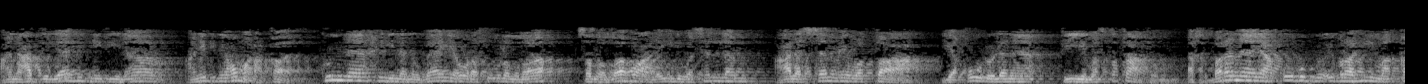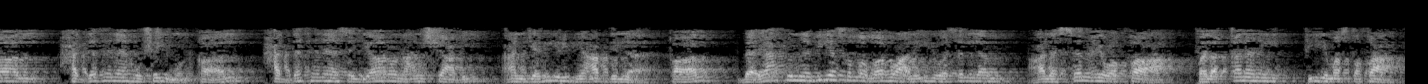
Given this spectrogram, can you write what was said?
عن عبد الله بن دينار عن ابن عمر قال كنا حين نبايع رسول الله صلى الله عليه وسلم على السمع والطاعة يقول لنا فيما استطعتم. أخبرنا يعقوب بن إبراهيم قال حدثنا هشيم قال حدثنا سيار عن الشعبي عن جرير بن عبد الله قال بايعت النبي صلى الله عليه وسلم على السمع والطاعة فلقنني فيما استطعت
